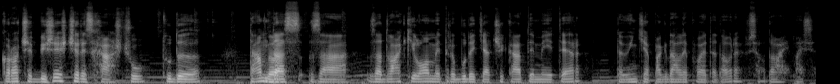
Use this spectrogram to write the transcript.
Коротше, біжиш через хащу туди. Там Да. десь за, за 2 кілометри буде тебе чекати мейтер, та він тебе пак далі поведе, добре? Все, давай, майся.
